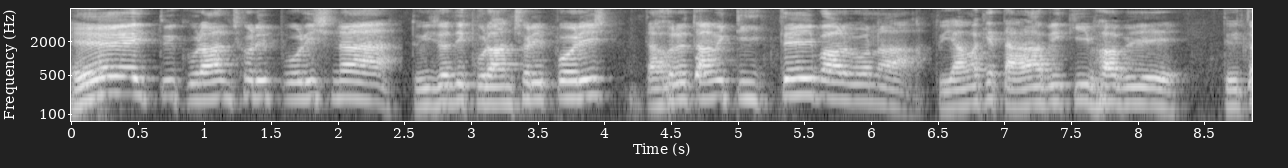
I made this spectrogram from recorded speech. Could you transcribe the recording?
এই, তুই কোরআন শরীফ পড়িস না। তুই যদি কোরআন শরীফ পড়িস, তাহলে তো আমি টিকতেই পারব না। তুই আমাকে তাড়াবি কীভাবে? তুই তো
